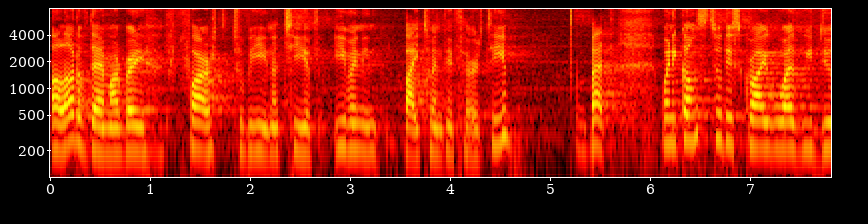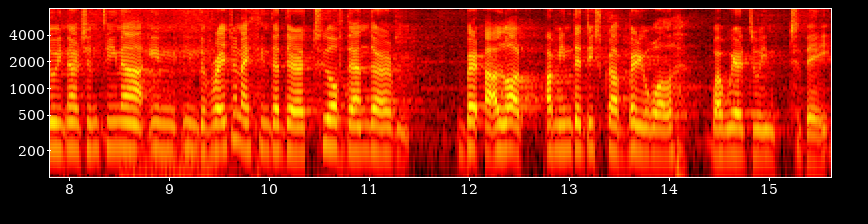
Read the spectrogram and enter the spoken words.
a lot of them are very far to be achieved even in, by 2030. But when it comes to describe what we do in Argentina in, in the region, I think that there are two of them that are a lot, I mean, they describe very well what we are doing today.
